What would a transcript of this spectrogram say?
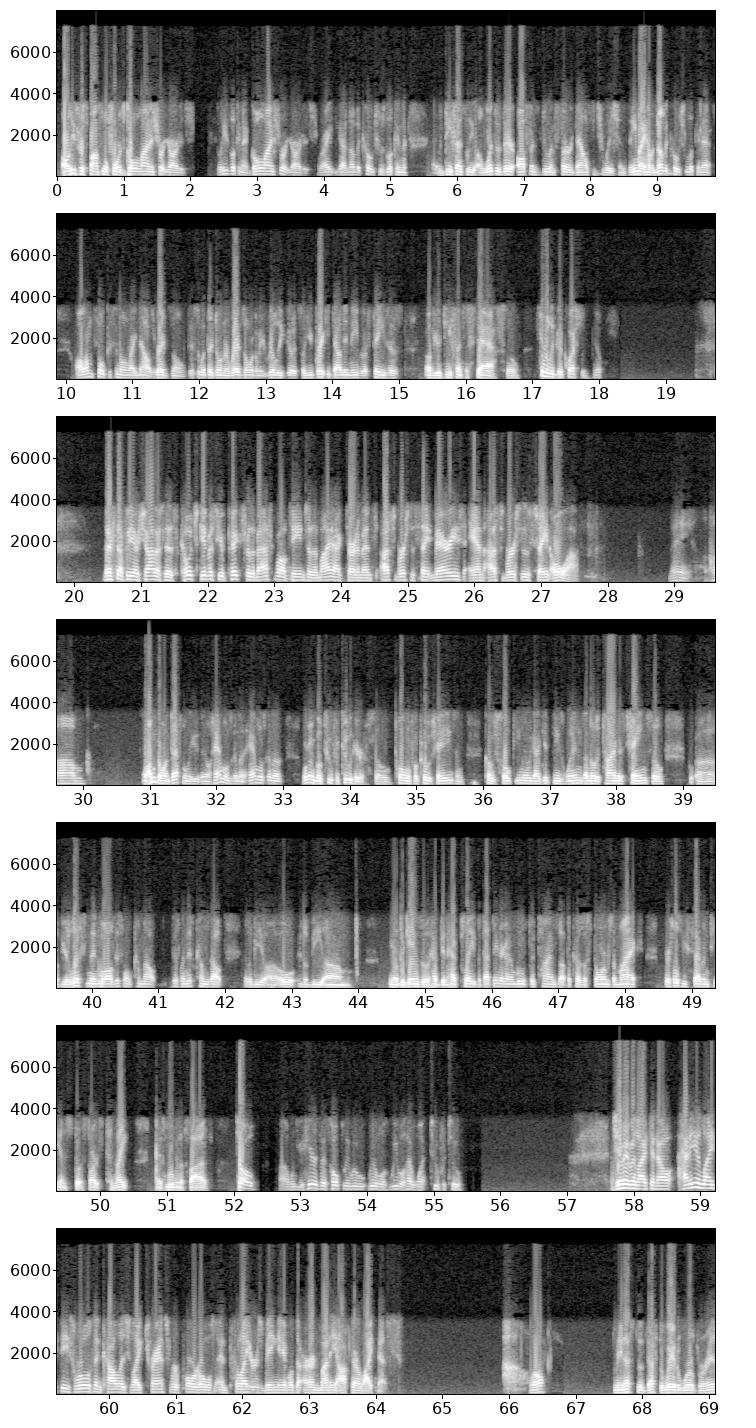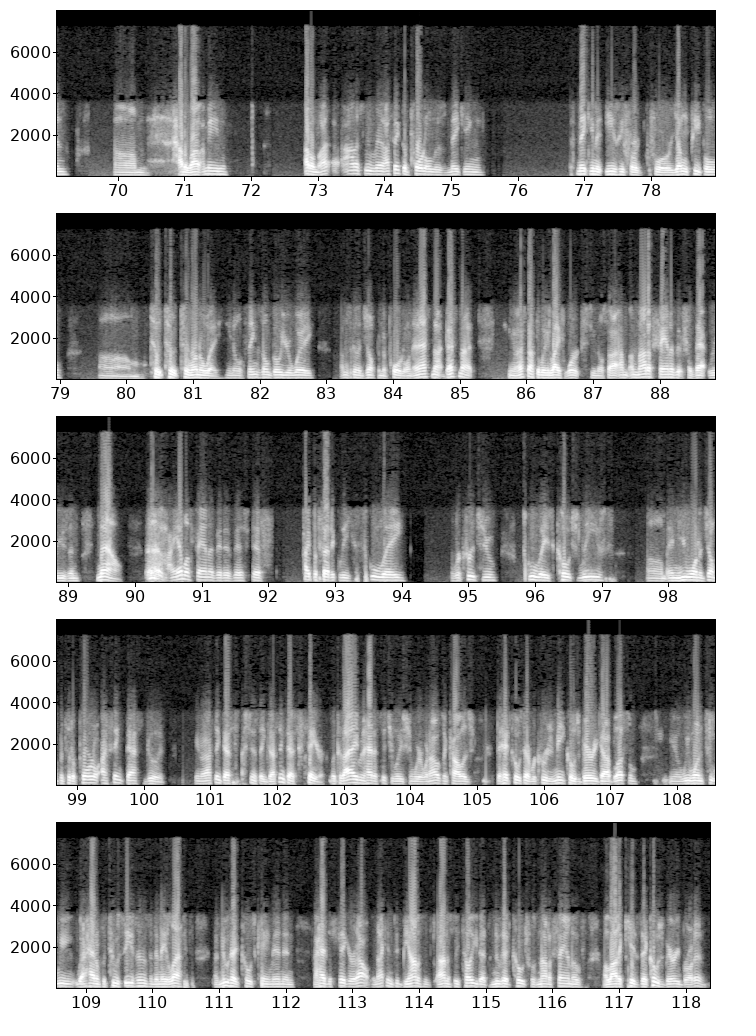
All he's responsible for is goal line and short yardage. So he's looking at goal line short yardage, right? You got another coach who's looking defensively. Oh, what does their offense do in third down situations? And you might have another coach looking at all I'm focusing on right now is red zone. This is what they're doing in red zone. We're going to be really good. So you break it down into the phases of your defensive staff. So it's a really good question. Yep. Next up, we have Shauna says, Coach, give us your picks for the basketball teams in the MIAC tournaments, us versus St. Mary's and us versus St. Olaf. Man, um, Well, I'm going definitely. You know, Hamline's gonna Hamline's gonna we're gonna go two for two here. So pulling for Coach Hayes and Coach Folk. You know, we gotta get these wins. I know the time has changed, so uh, if you're listening, well, this won't come out. This when this comes out, it'll be uh, oh, it'll be um, you know, the games will have been have played, but I think they're gonna move the times up because of storms and Mike. They're supposed to be 7 p.m. St- starts tonight, and it's moving to five. So uh, when you hear this, hopefully we we will we will have went two for two. Jimmy would like to know how do you like these rules in college, like transfer portals and players being able to earn money off their likeness? Well, I mean that's the that's the way of the world we're in. Um, how do I? I mean, I don't know. I, honestly, man, I think the portal is making it's making it easy for for young people um, to to to run away. You know, things don't go your way. I'm just going to jump in the portal, and that's not that's not you know, that's not the way life works, you know, so I'm, I'm not a fan of it for that reason. Now, I am a fan of it if, if, if hypothetically school A recruits you, school A's coach leaves, um, and you want to jump into the portal, I think that's good. You know, I think that's I shouldn't say good. I think that's fair because I even had a situation where when I was in college, the head coach that recruited me, Coach Barry, God bless him, you know, we won two, we I had him for two seasons and then they left. A new head coach came in and I had to figure it out. And I can be honest, honestly tell you that the new head coach was not a fan of a lot of kids that Coach Barry brought in.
